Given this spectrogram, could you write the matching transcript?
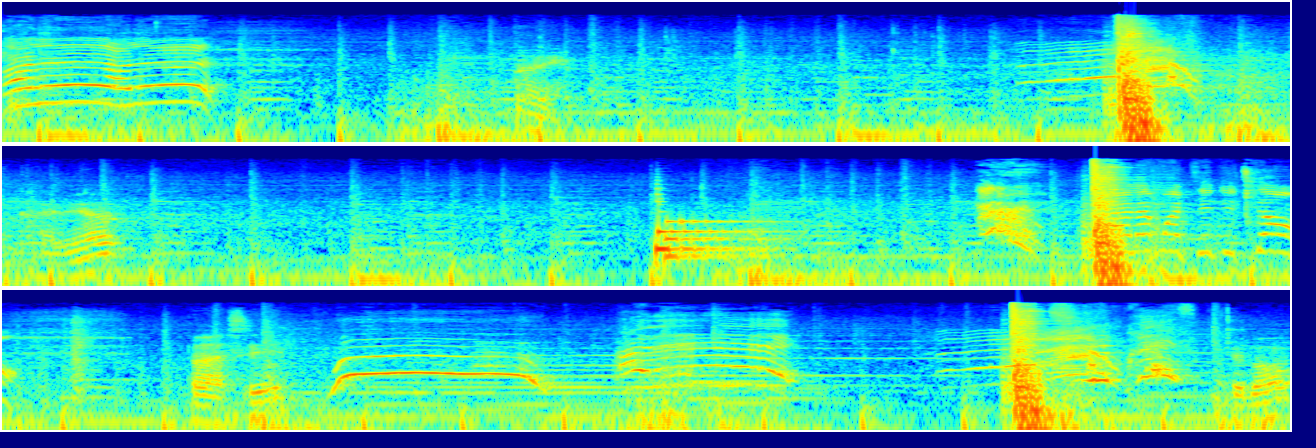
Allez, allez allez. Très bien. À la moitié du temps Pas assez. Wouh Allez C'est bon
